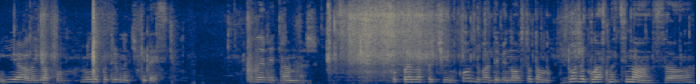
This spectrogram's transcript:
є, але я, мені потрібно тільки 10. Левітан наш. Купила печінку 2,90. Там дуже класна ціна за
